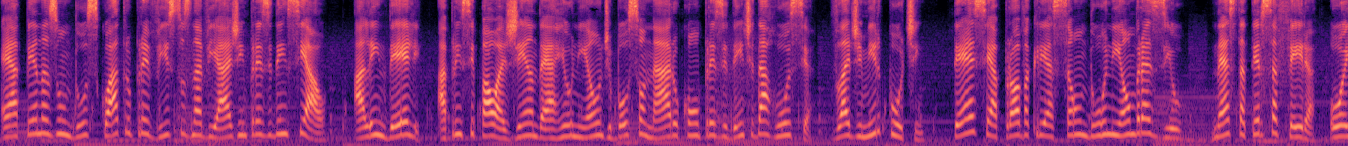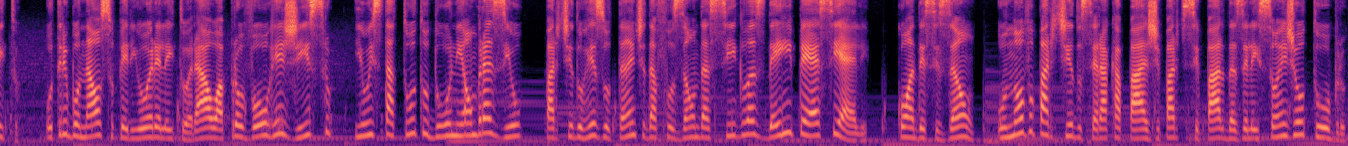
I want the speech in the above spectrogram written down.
é apenas um dos quatro previstos na viagem presidencial. Além dele, a principal agenda é a reunião de Bolsonaro com o presidente da Rússia, Vladimir Putin. TSE aprova a criação do União Brasil. Nesta terça-feira, 8, o Tribunal Superior Eleitoral aprovou o registro e o Estatuto do União Brasil, partido resultante da fusão das siglas DEM e PSL. Com a decisão, o novo partido será capaz de participar das eleições de outubro.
